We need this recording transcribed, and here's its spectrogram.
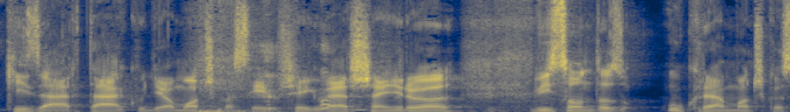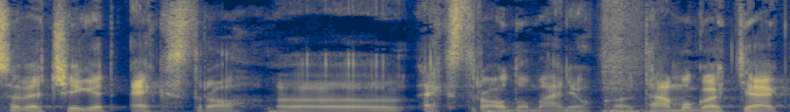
kizárták ugye a macska szépség versenyről, viszont az Ukrán Macska Szövetséget extra, ö, extra adományokkal támogatják,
